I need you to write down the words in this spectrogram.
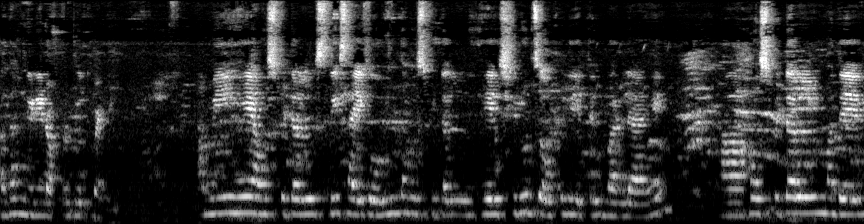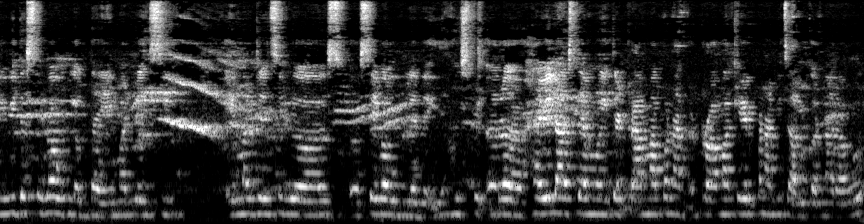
अर्धांगिणी डॉक्टर ज्योत पाटील. आम्ही हे हॉस्पिटल श्री साई गोविंद हॉस्पिटल हे शिरूर चौफुली येथे उभारले आहे. हॉस्पिटलमध्ये विविध सेवा उपलब्ध आहे. इमर्जन्सी इमर्जन्सी सेवा उपलब्ध आहे. हॉस्पिटल हायवेला असल्यामुळे इथे ट्रामा पण ट्रॉमा केअर पण आम्ही चालू करणार आहोत.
